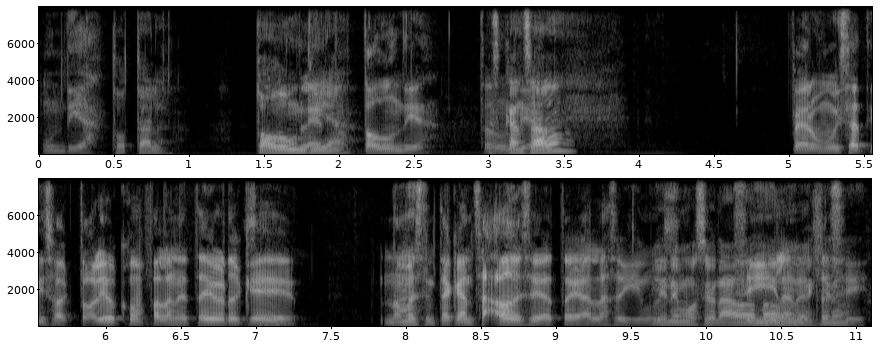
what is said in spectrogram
Un día. Total. Todo Completo, un día. Todo un día. Todo ¿Es un cansado? Día. Pero muy satisfactorio, compa. La neta, yo creo que no me sentía cansado ese día, todavía la seguimos. Bien emocionado, sí, ¿no? la Me neta, imagino. sí.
